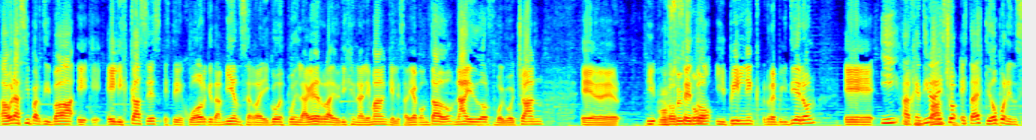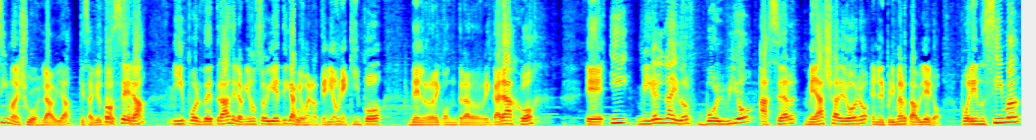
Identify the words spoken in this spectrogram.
ahora sí participaba eh, eh, Elis Cases, este jugador que también se radicó después de la guerra, de origen alemán, que les había contado. Naidorf, Volvochan, y Roseto. Roseto. y Pilnik repitieron. Eh, y Argentina, de hecho, esta vez quedó por encima de Yugoslavia, que salió tercera, y por detrás de la Unión Soviética, que bueno, tenía un equipo del recontrarrecarajo. Eh, y Miguel Naidorf volvió a ser medalla de oro en el primer tablero, por encima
